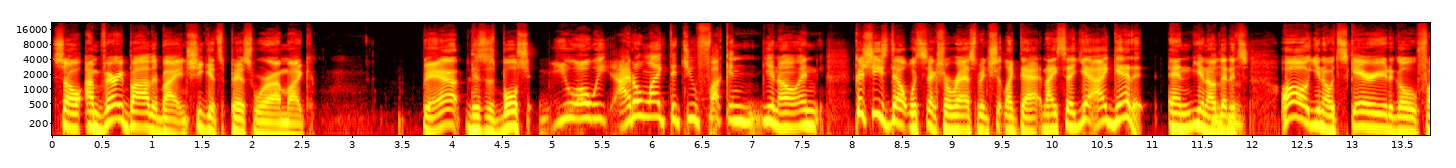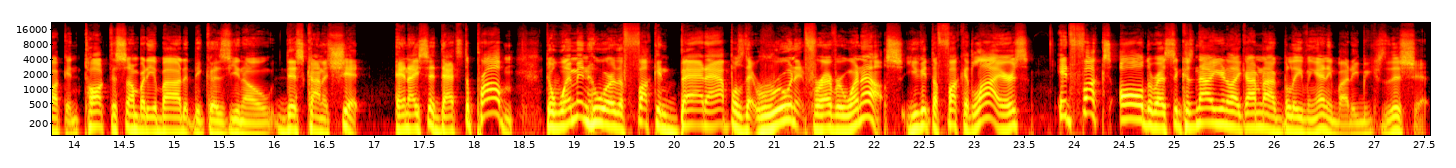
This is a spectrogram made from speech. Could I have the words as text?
So I'm very bothered by it, and she gets pissed where I'm like, yeah, this is bullshit. You always, I don't like that you fucking, you know, and because she's dealt with sexual harassment, shit like that. And I said, yeah, I get it. And, you know, that mm-hmm. it's, oh, you know, it's scarier to go fucking talk to somebody about it because, you know, this kind of shit. And I said, that's the problem. The women who are the fucking bad apples that ruin it for everyone else. You get the fucking liars. It fucks all the rest of it because now you're like, I'm not believing anybody because of this shit.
